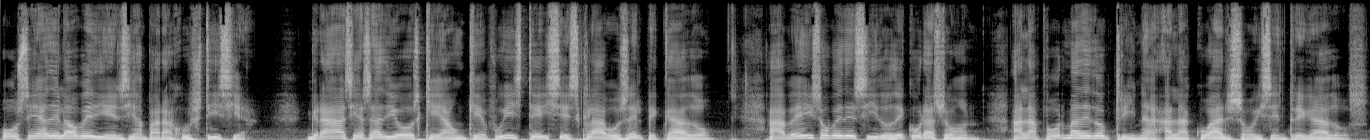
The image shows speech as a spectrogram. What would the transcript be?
o sea de la obediencia para justicia? Gracias a Dios que aunque fuisteis esclavos del pecado, habéis obedecido de corazón a la forma de doctrina a la cual sois entregados,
